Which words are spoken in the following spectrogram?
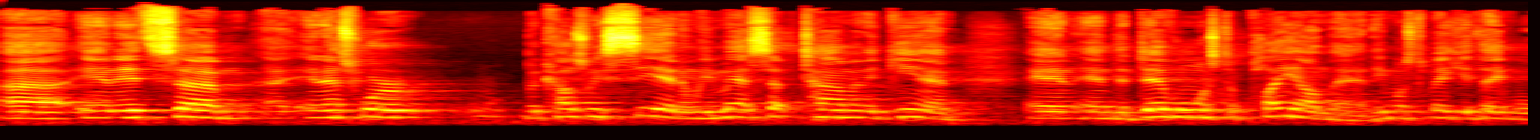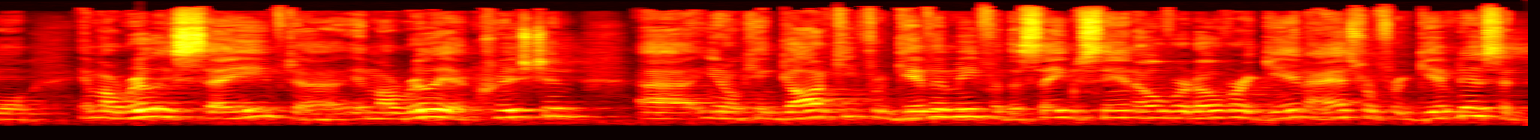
Uh, and it's um, and that's where because we sin and we mess up time and again, and, and the devil wants to play on that. He wants to make you think, well, am I really saved? Uh, am I really a Christian? Uh, you know, can God keep forgiving me for the same sin over and over again? I ask for forgiveness, and,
